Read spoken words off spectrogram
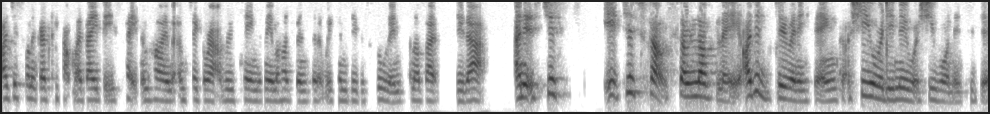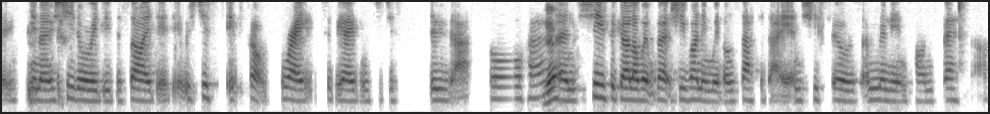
I just want to go pick up my babies, take them home, and figure out a routine with me and my husband so that we can do the schooling. And I was like, do that. And it's just, it just felt so lovely. I didn't do anything. She already knew what she wanted to do. You know, she'd already decided. It was just, it felt great to be able to just do that for her. Yeah. And she's the girl I went virtually running with on Saturday, and she feels a million times better.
